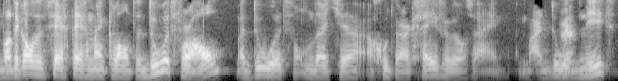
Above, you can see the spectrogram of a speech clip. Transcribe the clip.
wat ik altijd zeg tegen mijn klanten, doe het vooral. Maar doe het omdat je een goed werkgever wil zijn. Maar doe het niet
